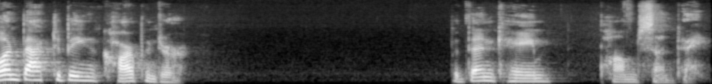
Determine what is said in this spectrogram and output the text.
gone back to being a carpenter. But then came Palm Sunday.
